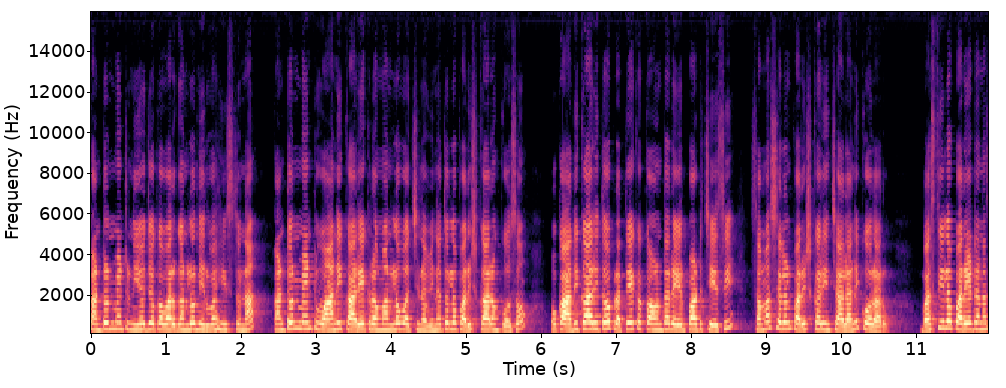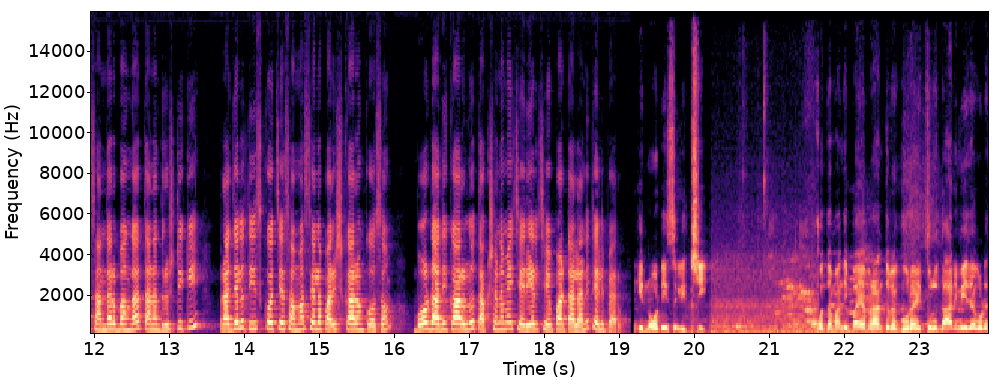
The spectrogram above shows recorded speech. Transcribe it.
కంటోన్మెంట్ నియోజకవర్గంలో నిర్వహిస్తున్న కంటోన్మెంట్ వాణి కార్యక్రమంలో వచ్చిన వినతుల పరిష్కారం కోసం ఒక అధికారితో ప్రత్యేక కౌంటర్ ఏర్పాటు చేసి సమస్యలను పరిష్కరించాలని కోరారు. బస్తీల పర్యటన సందర్భంగా తన దృష్టికి ప్రజలు తీసుకొచ్చే సమస్యల పరిష్కారం కోసం బోర్డు అధికారులు తక్షణమే చర్యలు చేపట్టాలని తెలిపారు. నోటీసులు ఇచ్చి కొంతమంది భయభ్రాంతులకు గురైతులు దాని మీద కూడా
